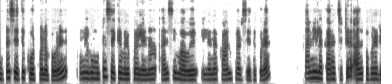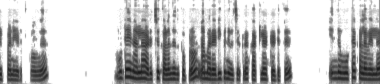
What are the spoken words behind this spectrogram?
முட்டை சேர்த்து கோட் பண்ண போகிறேன் உங்களுக்கு முட்டை சேர்க்க விருப்பம் இல்லைன்னா அரிசி மாவு இல்லைன்னா கார்ன்ஃப்ளவர் சேர்த்து கூட தண்ணியில் கரைச்சிட்டு அதுக்கப்புறம் டிப் பண்ணி எடுத்துக்கோங்க. முட்டையை நல்லா அடித்து கலந்ததுக்கப்புறம் நம்ம ரெடி பண்ணி வச்சுருக்கிற கட்லெட் எடுத்து இந்த முட்டை கலவையில்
